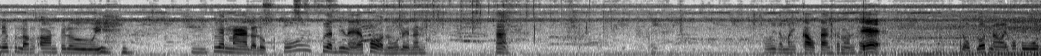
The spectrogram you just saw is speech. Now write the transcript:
เนี่ยคือหลังอ่านไปเลยเพื่อนมาเหรอลูกโอ้เพื่อนที่ไหนพ่อหนูเลยนั่นน่ะอะโอ้ยทำไมเก่ากลางถนนแท้ หลบรถหน่อยพ่อคุณ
